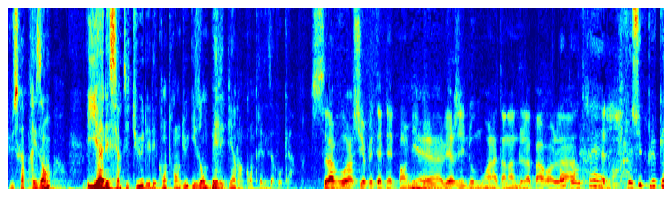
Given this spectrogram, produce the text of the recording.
jusqu'à présent, il y a des certitudes et des comptes rendus, ils ont bel et bien rencontré des avocats. Cela vous rassure peut-être nettement mieux, hein, Virginie Domou, en attendant de la parole Au contraire, je suis plus que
